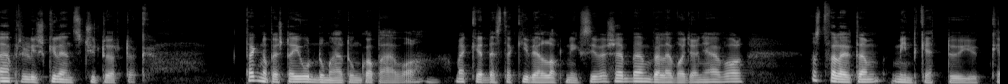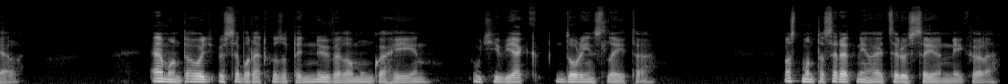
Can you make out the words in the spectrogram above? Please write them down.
Április 9 csütörtök. Tegnap este jót dumáltunk apával. Megkérdezte, kivel laknék szívesebben, vele vagy anyával. Azt feleltem, mindkettőjükkel. Elmondta, hogy összebarátkozott egy nővel a munkahelyén. Úgy hívják Dorin Slater. Azt mondta, szeretné, ha egyszer összejönnék vele.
